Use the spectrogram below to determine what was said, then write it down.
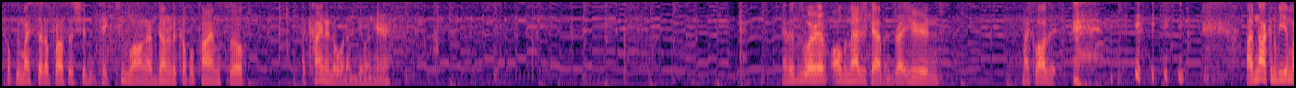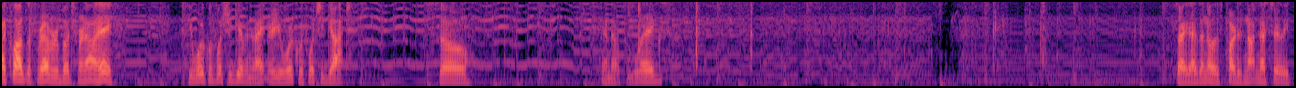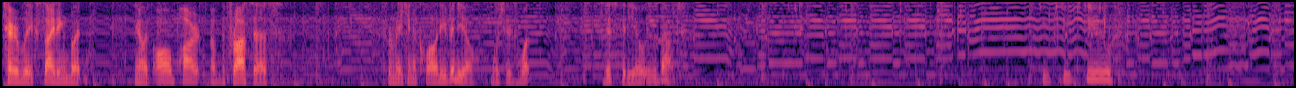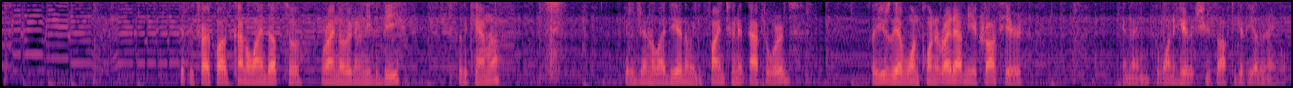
Hopefully my setup process shouldn't take too long. I've done it a couple times, so I kind of know what I'm doing here. And this is where all the magic happens, right here in my closet. I'm not gonna be in my closet forever, but for now, hey, you work with what you're given, right? Or you work with what you got. So, extend out some legs. Sorry guys, I know this part is not necessarily terribly exciting, but you know, it's all part of the process for making a quality video, which is what this video is about. Do, do, do. Get the tripods kind of lined up to where I know they're going to need to be for the camera. Get a general idea, and then we can fine tune it afterwards. So I usually have one pointed right at me across here, and then the one here that shoots off to get the other angle.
